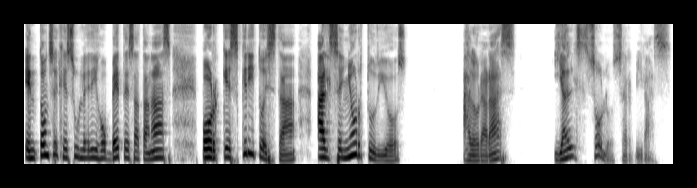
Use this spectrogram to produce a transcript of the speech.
Entonces Jesús le dijo, vete Satanás, porque escrito está, al Señor tu Dios adorarás y al solo servirás.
